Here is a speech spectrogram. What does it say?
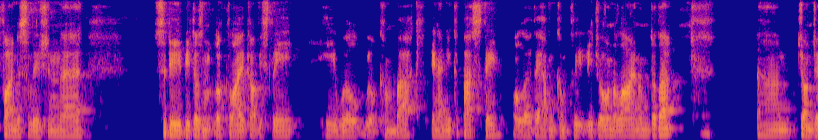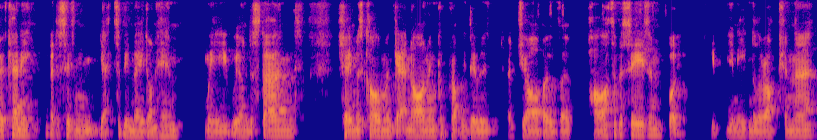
Find a solution there. Sidibe doesn't look like obviously he will will come back in any capacity, although they haven't completely drawn the line under that. Um, Jonjoe Kenny, a decision yet to be made on him. We we understand Seamus Coleman getting on and could probably do a, a job over part of a season, but you, you need another option there.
